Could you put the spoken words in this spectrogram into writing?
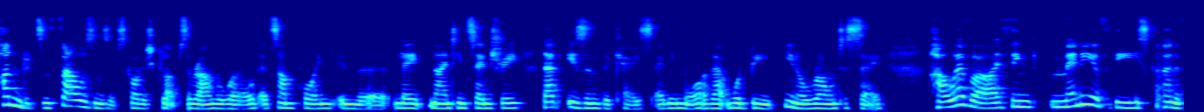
hundreds and thousands of Scottish clubs around the world at some point in the late 19th century. That isn't the case anymore. That would be, you know, wrong to say. However, I think many of these kind of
